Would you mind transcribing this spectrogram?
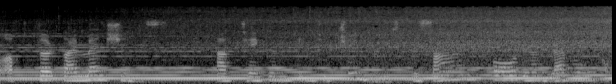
people of third dimensions are taken into chambers designed for their level of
